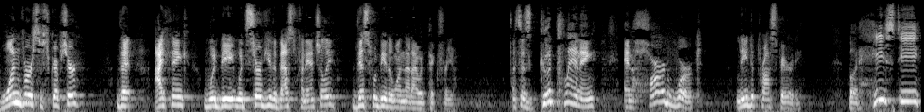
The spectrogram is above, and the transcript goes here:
one verse of scripture that I think would be would serve you the best financially, this would be the one that I would pick for you. It says, "Good planning and hard work lead to prosperity, but hasty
